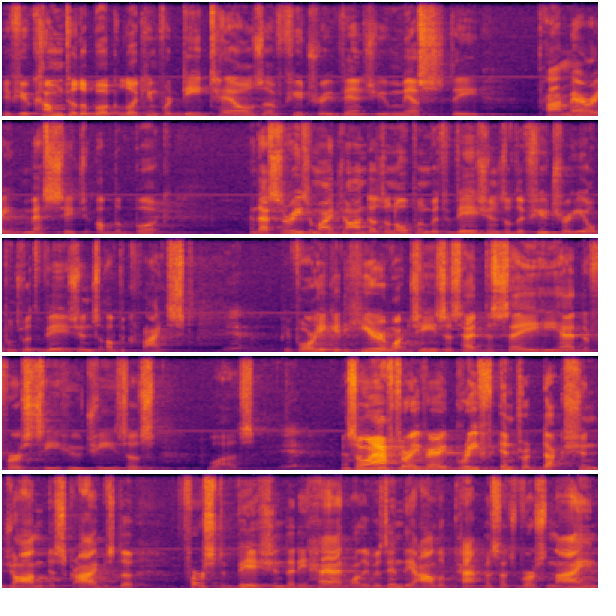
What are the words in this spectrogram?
If you come to the book looking for details of future events, you miss the primary message of the book. And that's the reason why John doesn't open with visions of the future, he opens with visions of the Christ. Before he could hear what Jesus had to say, he had to first see who Jesus was. And so, after a very brief introduction, John describes the first vision that he had while he was in the Isle of Patmos. That's verse 9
